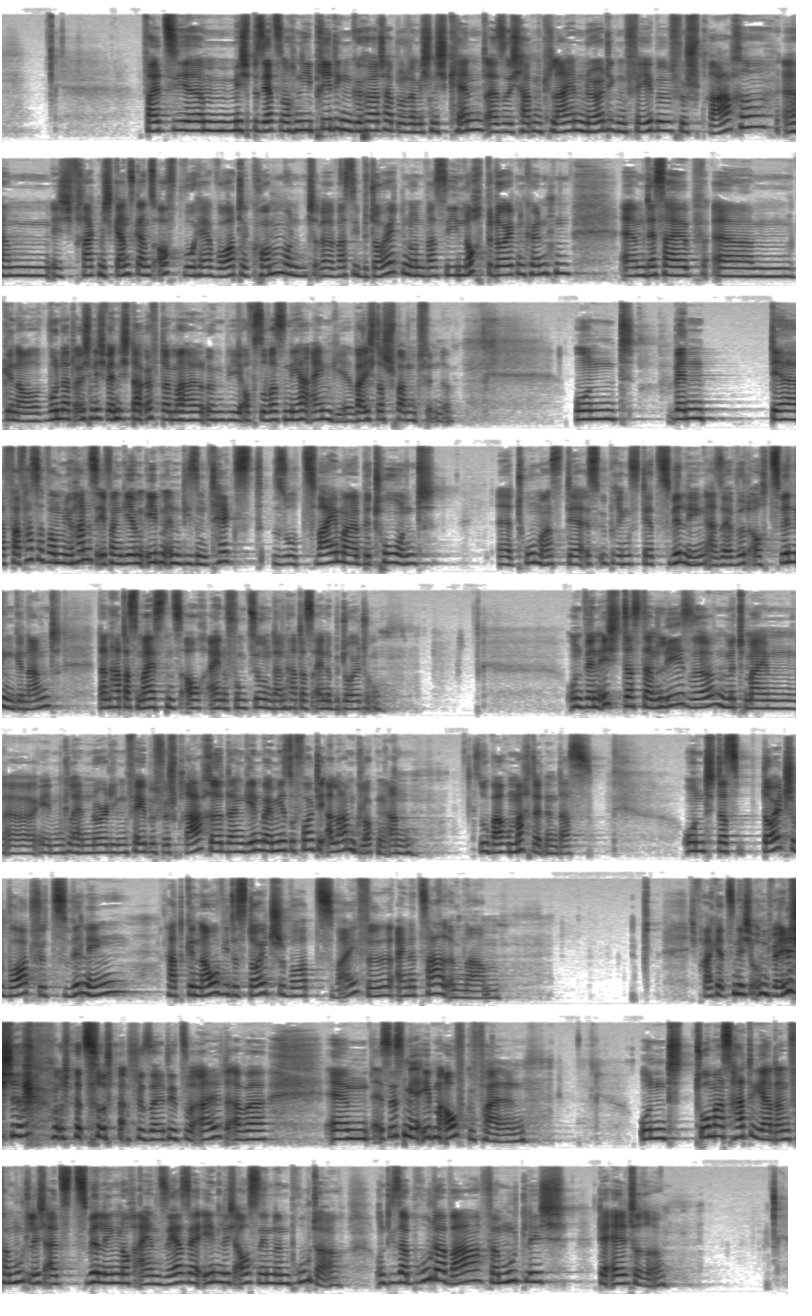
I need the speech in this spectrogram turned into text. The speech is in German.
Falls ihr mich bis jetzt noch nie predigen gehört habt oder mich nicht kennt, also ich habe einen kleinen nerdigen Fable für Sprache. Ähm, ich frage mich ganz, ganz oft, woher Worte kommen und äh, was sie bedeuten und was sie noch bedeuten könnten. Ähm, deshalb, ähm, genau, wundert euch nicht, wenn ich da öfter mal irgendwie auf sowas näher eingehe, weil ich das spannend finde. Und wenn der Verfasser vom Johannesevangelium eben in diesem Text so zweimal betont, äh, Thomas, der ist übrigens der Zwilling, also er wird auch Zwilling genannt, dann hat das meistens auch eine Funktion, dann hat das eine Bedeutung. Und wenn ich das dann lese mit meinem äh, eben kleinen nerdigen Fable für Sprache, dann gehen bei mir sofort die Alarmglocken an. So, warum macht er denn das? Und das deutsche Wort für Zwilling hat genau wie das deutsche Wort Zweifel eine Zahl im Namen. Ich frage jetzt nicht, und welche oder so, dafür seid ihr zu alt, aber ähm, es ist mir eben aufgefallen. Und Thomas hatte ja dann vermutlich als Zwilling noch einen sehr, sehr ähnlich aussehenden Bruder. Und dieser Bruder war vermutlich der Ältere.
